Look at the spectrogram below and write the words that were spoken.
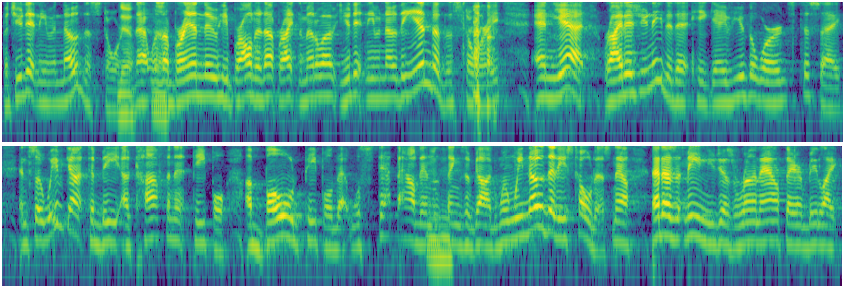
but you didn't even know the story. Yeah, that was no. a brand new, he brought it up right in the middle of it. You didn't even know the end of the story. and yet, right as you needed it, he gave you the words to say. And so we've got to be a confident people, a bold people that will step out in Mm-hmm. the things of God when we know that he's told us. Now, that doesn't mean you just run out there and be like,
